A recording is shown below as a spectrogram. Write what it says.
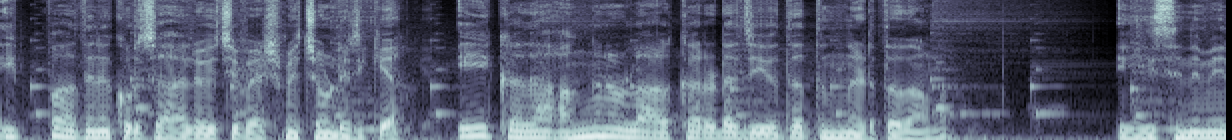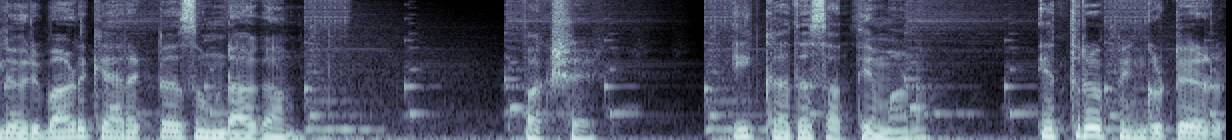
ഇപ്പം അതിനെക്കുറിച്ച് ആലോചിച്ച് വിഷമിച്ചുകൊണ്ടിരിക്കുക ഈ കഥ അങ്ങനെയുള്ള ആൾക്കാരുടെ ജീവിതത്തിൽ നിന്ന് എടുത്തതാണ്. ഈ സിനിമയിൽ ഒരുപാട് ക്യാരക്ടേഴ്സ് ഉണ്ടാകാം. പക്ഷേ ഈ കഥ സത്യമാണ്. എത്രയോ പെൺകുട്ടികൾ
